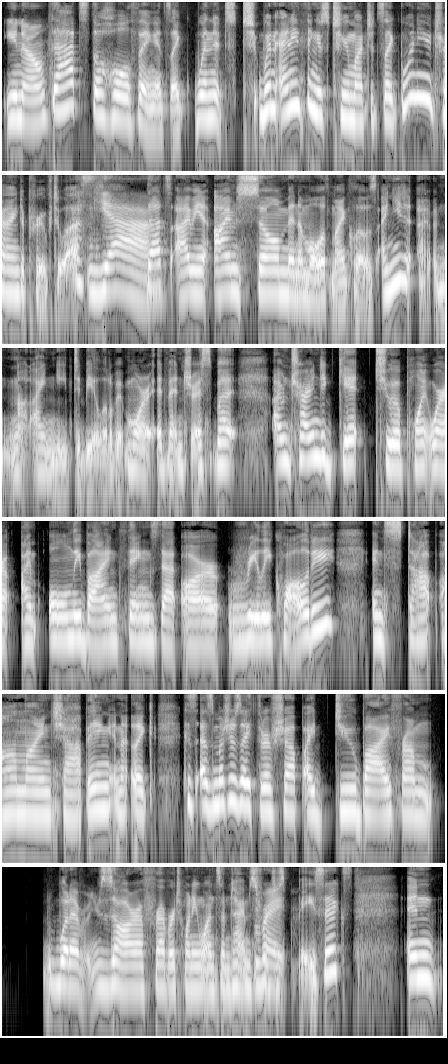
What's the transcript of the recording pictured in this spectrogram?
You know? That's the whole thing. It's like when it's too, when anything is too much, it's like, what are you trying to prove to us? Yeah. That's. I mean, I'm so minimal with my clothes. I need I'm not. I need to be a little bit more adventurous, but I'm trying to get to a point where I'm only buying things that are really quality and stop online shopping. And like, because as much as I thrift shop, I do buy from whatever Zara, Forever 21 sometimes for Right. just basics. And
